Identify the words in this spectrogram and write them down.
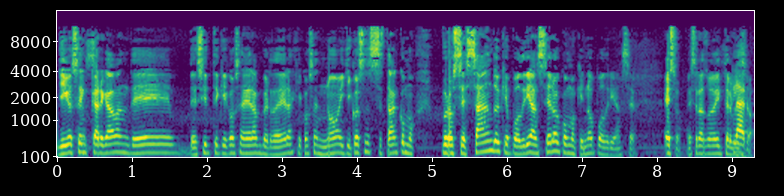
y ellos se encargaban de decirte qué cosas eran verdaderas, qué cosas no y qué cosas se estaban como procesando que podrían ser o como que no podrían ser. Eso, esa era toda la intervención. Claro,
